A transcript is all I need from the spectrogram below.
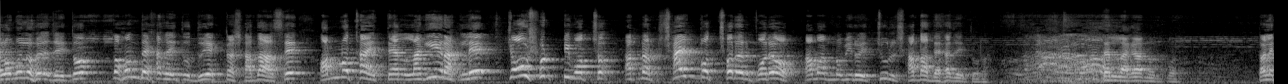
এলোমেলো হয়ে যাইতো, তখন দেখা যাইত দুই একটা সাদা আছে। অন্যথায় তেল লাগিয়ে রাখলে চৌষট্টি বছর, আপনার ষাট বছরের পরেও আমার নবীর ওই চুল সাদা দেখা যাইতো না। তেল লাগানোর পর। তাহলে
